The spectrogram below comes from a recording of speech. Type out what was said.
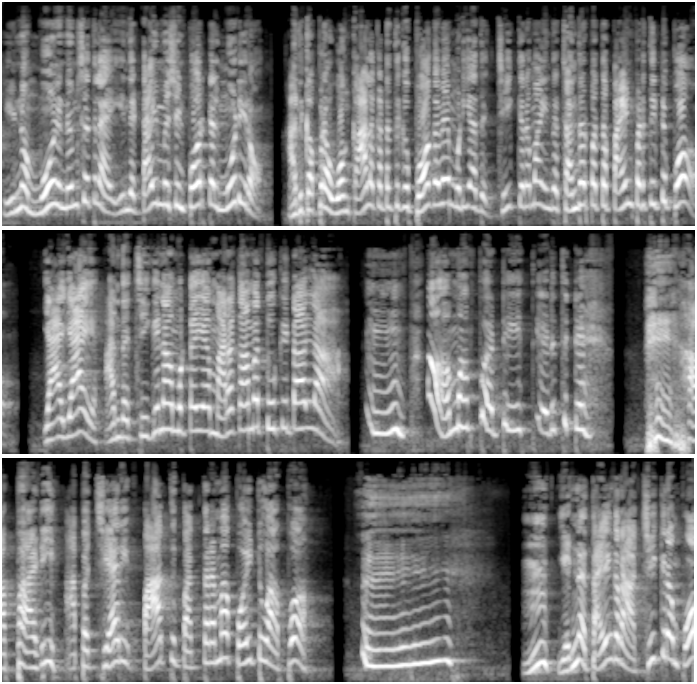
இன்னும் மூணு நிமிஷத்துல இந்த டைம் மிஷின் போர்ட்டல் மூடிரும். அதுக்கப்புறம் உன் காலகட்டத்துக்கு போகவே முடியாது. சீக்கிரமா இந்த சந்தர்ப்பத்தை பயன்படுத்திட்டு போ. யாய் யாய் அந்த சிகினா முட்டைய மறக்காம தூக்கிட்டால ஆமா பாட்டி எடுத்துட்டேன். அப்பாடி அப்ப சரி பார்த்து பத்திரமா போயிட்டு வா போ. என்ன தயங்குறா? சீக்கிரம் போ.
